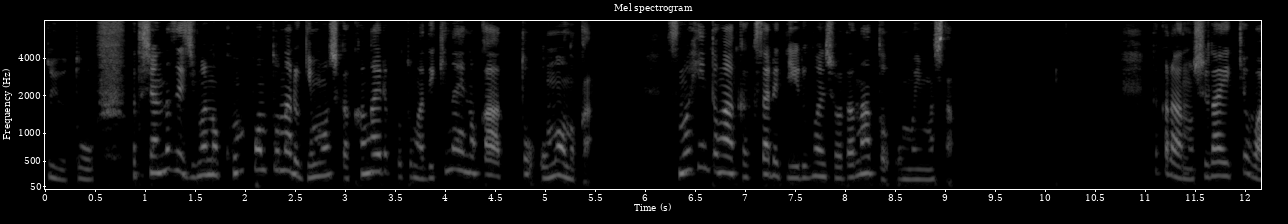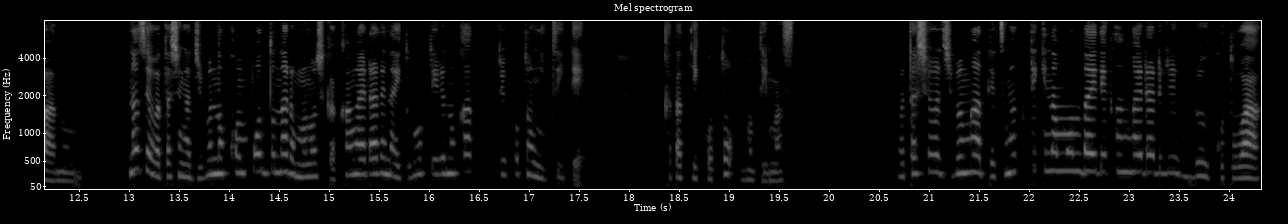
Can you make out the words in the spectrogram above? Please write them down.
というと私はなぜ自分の根本となる疑問しか考えることができないのかと思うのか。そのヒントが隠されている文章だなと思いました。だからあの主題今日はあのなぜ私が自分の根本となるものしか考えられないと思っているのかということについて語っていこうと思っています。私は自分が哲学的な問題で考えられることは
